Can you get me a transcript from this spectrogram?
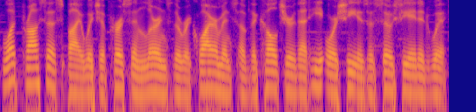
What process by which a person learns the requirements of the culture that he or she is associated with,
